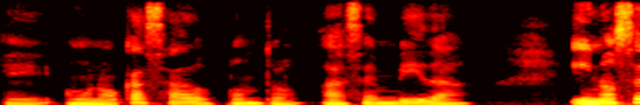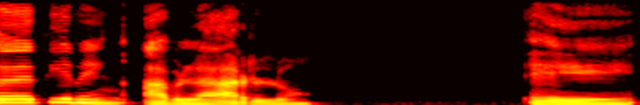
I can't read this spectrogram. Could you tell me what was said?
eh, o no casados, punto, hacen vida, y no se detienen a hablarlo. Eh,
